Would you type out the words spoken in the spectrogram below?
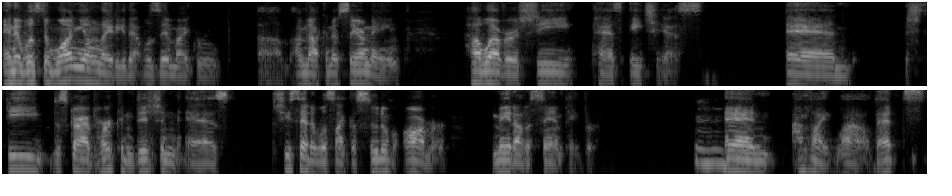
and it was the one young lady that was in my group um, I'm not going to say her name. However, she has HS, and she described her condition as she said it was like a suit of armor made out of sandpaper. Mm-hmm. And I'm like, wow, that's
